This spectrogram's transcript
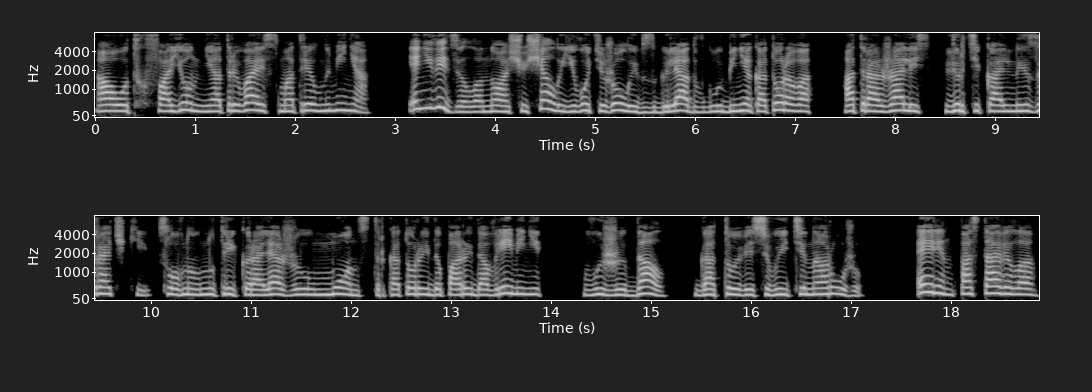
а от Хфайон, не отрываясь, смотрел на меня. Я не видела, но ощущала его тяжелый взгляд, в глубине которого отражались вертикальные зрачки, словно внутри короля жил монстр, который до поры до времени выжидал, готовясь выйти наружу. Эрин поставила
